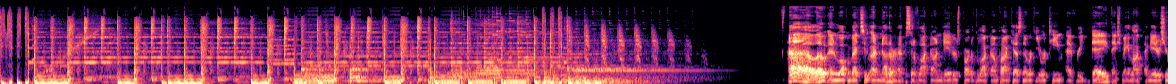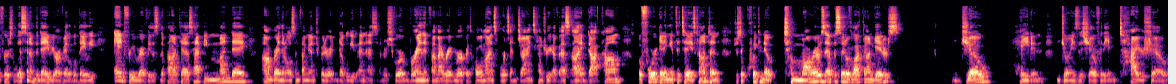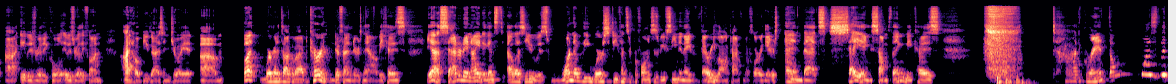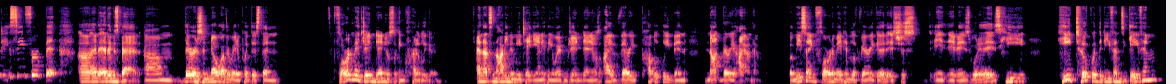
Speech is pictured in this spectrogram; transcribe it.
Hello, and welcome back to another episode of Locked On Gators, part of the Locked On Podcast Network, your team every day. Thanks for making Locked On Gators your first listen of the day. We are available daily and free wherever you listen to podcasts. Happy Monday. I'm Brandon Olson. Find me on Twitter at WNS underscore Brandon. Find my written work with Whole Nine Sports and Giants Country of SI.com. Before getting into today's content, just a quick note. Tomorrow's episode of Locked On Gators, Joe Haden joins the show for the entire show. Uh, it was really cool. It was really fun. I hope you guys enjoy it. Um, but we're going to talk about current defenders now because, yeah, Saturday night against LSU was one of the worst defensive performances we've seen in a very long time from the Florida Gators. And that's saying something because Todd Grantham was the DC for a bit, uh, and and it was bad. Um, there is no other way to put this than Florida made Jayden Daniels look incredibly good, and that's not even me taking anything away from Jayden Daniels. I have very publicly been not very high on him, but me saying Florida made him look very good, it's just it, it is what it is. He he took what the defense gave him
